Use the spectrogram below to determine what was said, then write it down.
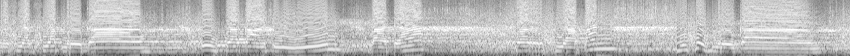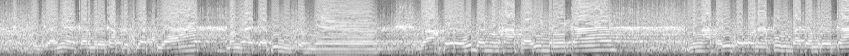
bersiap-siap mereka. Uhbatatuin pada persiapan musuh mereka. Tujuannya agar mereka bersiap-siap menghadapi musuhnya. Wakbarohum dan mengkabari mereka. Mengabari sopo Nabi kepada mereka.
